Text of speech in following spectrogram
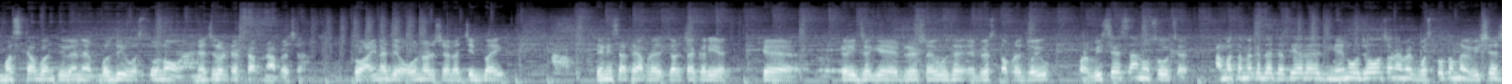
મસ્કાબનથી લઈને બધી વસ્તુનો નેચરલ ટેસ્ટ આપને આપે છે. તો અહીંના જે ઓનર છે રચિતભાઈ તેની સાથે આપણે ચર્ચા કરીએ કે કઈ જગ્યાએ એડ્રેસ આવ્યું છે એડ્રેસ તો આપણે જોયું. પણ વિશેષ આનું શું છે? આમાં તમે કદાચ અત્યારે મેનુ જોવો છો ને એક વસ્તુ તમને વિશેષ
